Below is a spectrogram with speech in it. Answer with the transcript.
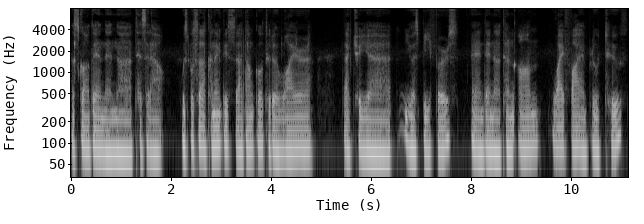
Let's go out there and then uh, test it out. We're supposed to connect this uh, dongle to the wire factory USB uh, first and then uh, turn on Wi-Fi and Bluetooth.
